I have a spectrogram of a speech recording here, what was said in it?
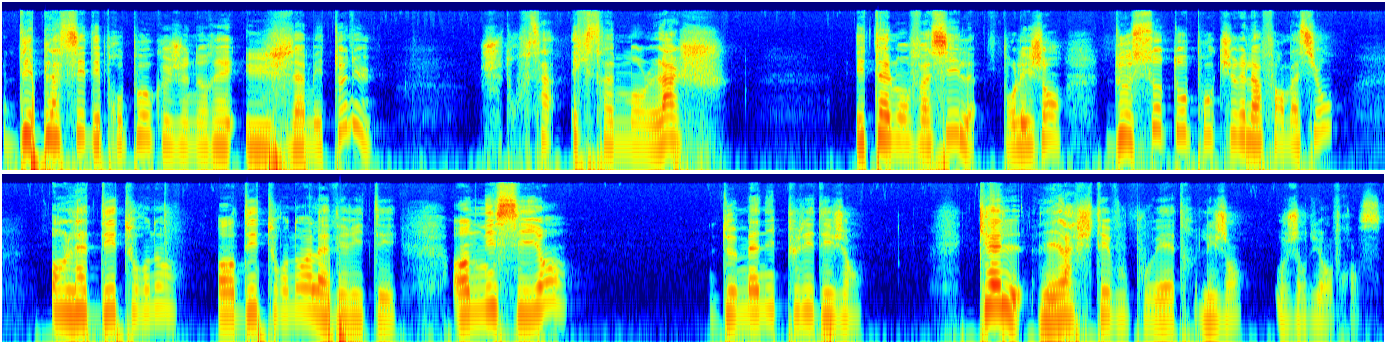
déplacer des propos que je n'aurais jamais tenus. Je trouve ça extrêmement lâche et tellement facile pour les gens de s'auto-procurer l'information en la détournant, en détournant la vérité, en essayant de manipuler des gens. Quelle lâcheté vous pouvez être, les gens, aujourd'hui en France.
